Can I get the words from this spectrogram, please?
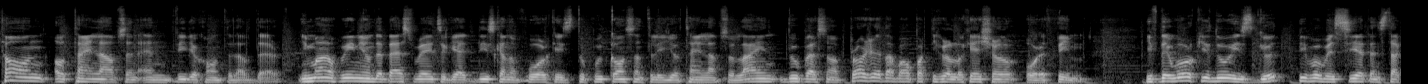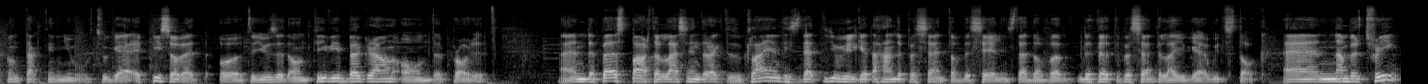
ton of time-lapse and, and, video content out there. In my opinion, the best way to get this kind of work is to put constantly your time-lapse online, do personal project about a particular location or a theme. If the work you do is good, people will see it and start contacting you to get a piece of it or to use it on TV background on the project. And the best part of lesson directed to client is that you will get 100% of the sale instead of uh, the 30% that you get with stock. And number three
